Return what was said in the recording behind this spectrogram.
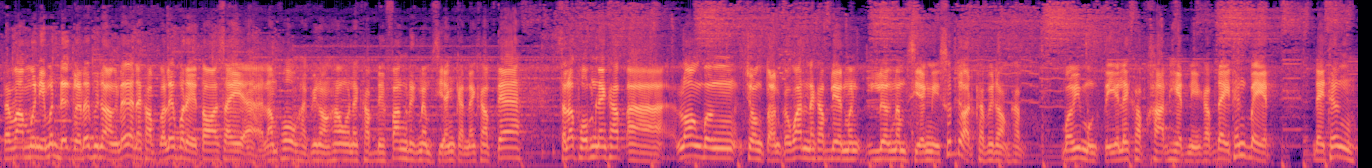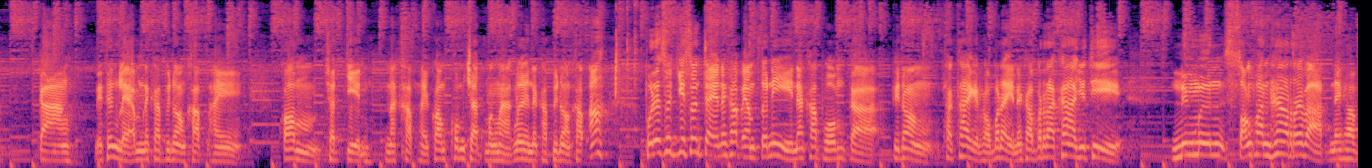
แต่ว่ามื้อนี้มันดึกแล้วเด้อพี่น้องเด้อนะครับก็เลยบ่ได้ต่อใส่อ่าลำโพงให้พี่น้องเฮานะครับได้ฟังเรื่องน้ำเสียงกันนะครับ แต่สำหรับผมนะครับอ่าลองเบิ่งช่วงตอนกลางวันนะครับเรียนมันเรื่องน้ำเสียงนี่สุดยอดครับพี่น้องครับบ่มีหมองตีเลยครับขาดเห็ดนี่ครับได้ทั้งเบสได้ทั้ง กลางได้ทั้งแหลมนะครับพี่น้องครับให้ความชัดเจนนะครับให้ความคมชัดมากๆเลยนะครับพี่น้องครับอะผู้ใดสนใจสนใจนะครับแอมตัวนี้นะครับผมกับพี่น้องทักทายกันเขาบ่ได้นะครับราคาอยู่ที่ 12,500 บาทนะครับ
